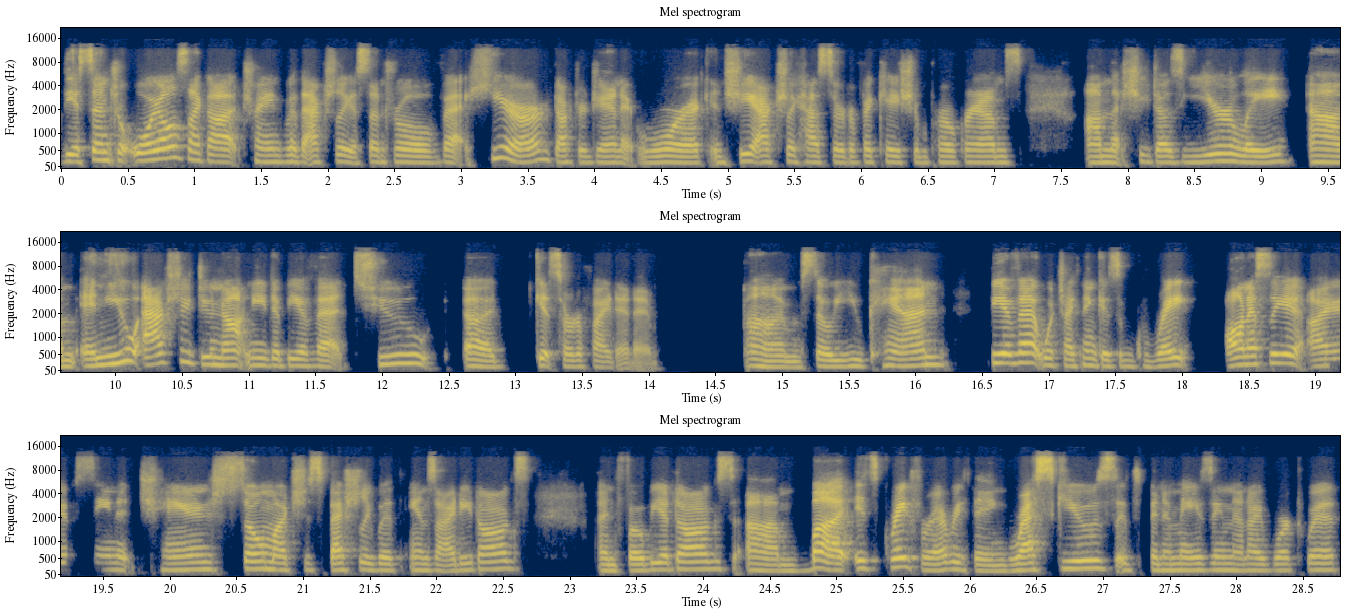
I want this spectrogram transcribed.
The essential oils, I got trained with actually a central vet here, Dr. Janet Roark, and she actually has certification programs um, that she does yearly. Um, and you actually do not need to be a vet to uh, get certified in it. Um, so you can be a vet, which I think is great. Honestly, I have seen it change so much, especially with anxiety dogs. And phobia dogs. Um, but it's great for everything. Rescues, it's been amazing that I've worked with.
